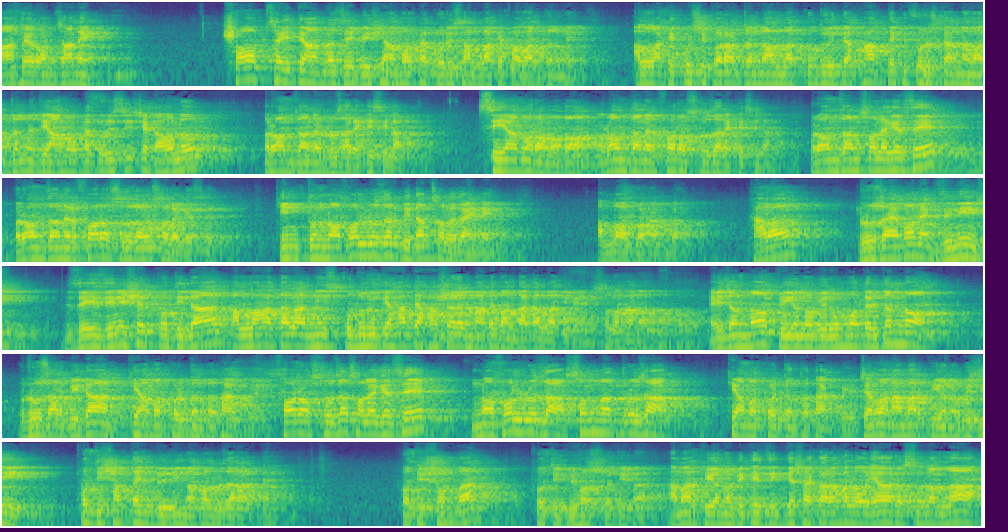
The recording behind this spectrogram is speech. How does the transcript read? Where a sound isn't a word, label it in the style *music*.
মাহে রমজানে সব চাইতে আমরা যে বেশি আমলটা করেছি আল্লাহকে পাওয়ার জন্যে, আল্লাহকে খুশি করার জন্য, আল্লাহর কুদুরিতে হাত থেকে পুরস্কার নেওয়ার জন্য যে আমলটা করেছি, সেটা হলো রমজানের রোজা রেখেছিলাম। সিয়াম রমদন, রমজানের ফরস রোজা রেখেছিলাম। রমজান চলে গেছে, রমজানের ফরস রোজাও চলে গেছে। কিন্তু নফল রোজার বিধান চলে যায় নাই। আল্লাহ আকবার। কারণ রোজা এমন এক জিনিস যে জিনিসের প্রতিদান আল্লাহ তালা নিজ কুদুরিতে হাতে হাসরের মাঠে বান্দাকে আল্লাহ দিবেন সুবাহান আল্লাহ এই জন্য প্রিয় নবীর উম্মতের জন্য রোজার বিধান কিয়ামত পর্যন্ত থাকবে। ফরস রোজা চলে গেছে, নফল রোজা, সুন্নত রোজা কিয়ামত পর্যন্ত থাকবে। যেমন আমার প্রিয় নবীজি প্রতি সপ্তাহে দুই দিন নফল রোজা রাখতেন। প্রতি সোমবার, প্রতি বৃহস্পতিবার। আমার প্রিয় নবীকে জিজ্ঞাসা করা হলো, ইয়া রসুল্লাহ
